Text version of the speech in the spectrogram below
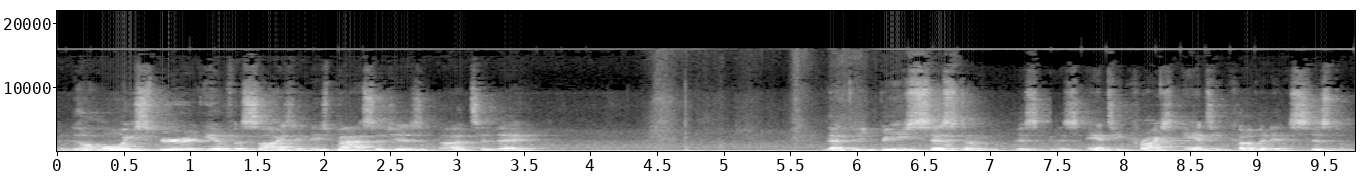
the Holy Spirit emphasizing these passages uh, today. That the beast system, this, this antichrist, anti covenant system,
